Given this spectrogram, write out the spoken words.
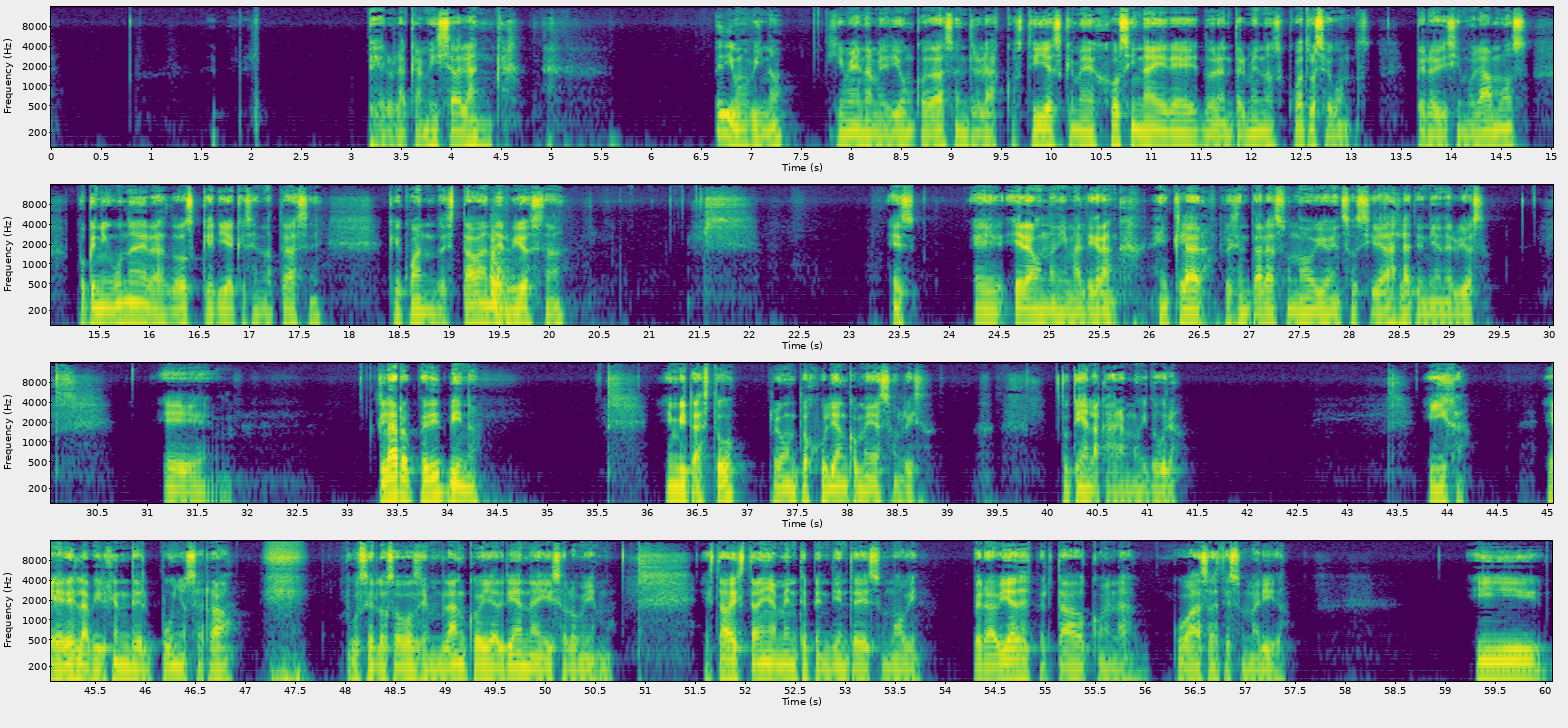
Pero la camisa blanca. Pedimos vino. Jimena me dio un codazo entre las costillas que me dejó sin aire durante al menos cuatro segundos, pero disimulamos porque ninguna de las dos quería que se notase que cuando estaba nerviosa es eh, era un animal de granja. Y claro, presentar a su novio en sociedad la tenía nerviosa. Eh, claro, pedid vino. ¿Invitas tú? preguntó Julián con media sonrisa. Tú tienes la cara muy dura. Hija, eres la Virgen del puño cerrado. Puse los ojos en blanco y Adriana hizo lo mismo. Estaba extrañamente pendiente de su móvil pero había despertado con las guasas de su marido. ¿Y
